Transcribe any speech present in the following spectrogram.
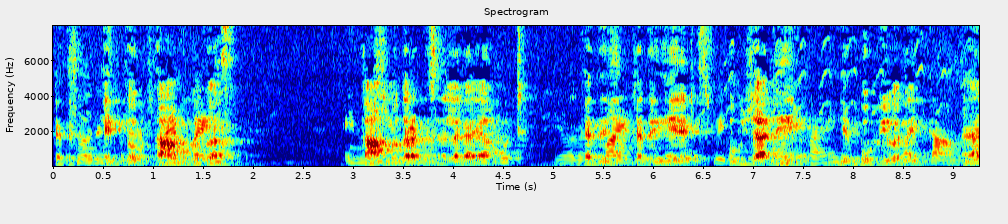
कहते काम को द्वारा किसने लगाया? कहते कहते ये उपजा ने ये गोपियों ने हाँ,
